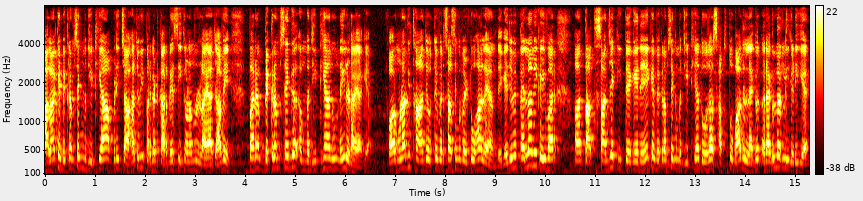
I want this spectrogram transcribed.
ਹਾਲਾਂਕਿ ਬਿਕਰਮ ਸਿੰਘ ਮਜੀਠੀਆ ਆਪਣੀ ਚਾਹਤ ਵੀ ਪ੍ਰਗਟ ਕਰ ਰਹੇ ਸੀ ਕਿ ਉਹਨਾਂ ਨੂੰ ਲੜਾਇਆ ਜਾਵੇ, ਪਰ ਬਿਕਰਮ ਸਿੰਘ ਮਜੀਠੀਆ ਨੂੰ ਨਹੀਂ ਲੜਾਇਆ ਗਿਆ। ਔਰ ਉਹਨਾਂ ਦੀ ਥਾਂ ਦੇ ਉੱਤੇ ਵਿਰਸਾ ਸਿੰਘ ਵਲਟੋਹਾ ਲੈ ਆਂਦੇ ਗਏ, ਜਿਵੇਂ ਪਹਿਲਾਂ ਵੀ ਕਈ ਵਾਰ ਤੱਥ ਸਾਂਝੇ ਕੀਤੇ ਗਏ ਨੇ ਕਿ ਬਿਕਰਮ ਸਿੰਘ ਮਜੀਠੀਆ 2007 ਤੋਂ ਬਾਅਦ ਰੈਗੂਲਰਲੀ ਜਿਹੜੀ ਹੈ,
